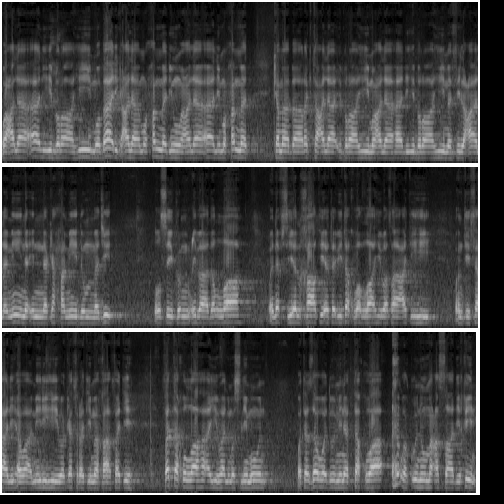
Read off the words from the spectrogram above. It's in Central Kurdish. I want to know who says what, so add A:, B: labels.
A: وعلى آل إبراهيم وبارك على محمد وعلى آل محمد كما باركت على إبراهيم وعلى آل إبراهيم في العالمين إنك حميد مجيد أوصيكم عباد الله ونفسي الخاطئة بتقوى الله وطاعته وامتثال أوامره وكثرة مخافته فاتقوا الله أيها المسلمون وتزودوا من التقوى وكونوا مع الصادقين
